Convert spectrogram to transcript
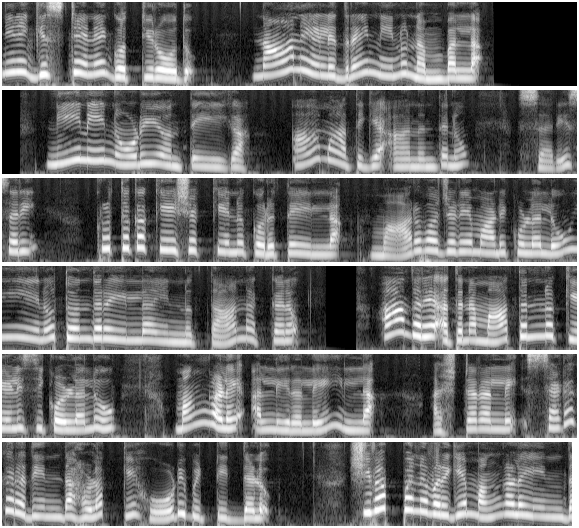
ನಿನಗಿಷ್ಟೇನೆ ಗೊತ್ತಿರೋದು. ನಾನು ಹೇಳಿದ್ರೆ ನೀನು ನಂಬಲ್ಲ. ನೀನೇ ನೋಡಿಯಂತೆ ಈಗ. ಆ ಮಾತಿಗೆ ಆನಂದನು, ಸರಿ ಸರಿ, ಕೃತಕ ಕೇಶಕ್ಕೇನು ಕೊರತೆ ಇಲ್ಲ. ಮಾರುವ ಜಡೆ ಮಾಡಿಕೊಳ್ಳಲು ಏನೂ ತೊಂದರೆ ಇಲ್ಲ ಎನ್ನುತ್ತಾ ನಕ್ಕನು. ಆದರೆ ಆತನ ಮಾತನ್ನು ಕೇಳಿಸಿಕೊಳ್ಳಲು ಮಂಗಳೆ ಅಲ್ಲಿರಲೇ ಇಲ್ಲ. ಅಷ್ಟರಲ್ಲೇ ಸಡಗರದಿಂದ ಹೊಳಕ್ಕೆ ಓಡಿಬಿಟ್ಟಿದ್ದಳು. ಶಿವಪ್ಪನವರಿಗೆ ಮಂಗಳೆಯಿಂದ,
